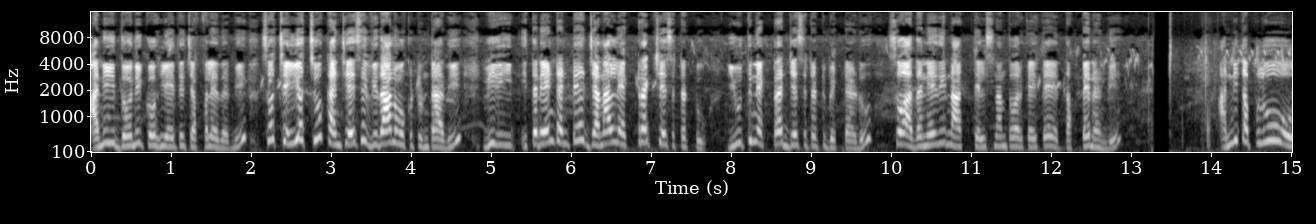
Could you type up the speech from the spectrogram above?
అని ధోని కోహ్లీ అయితే చెప్పలేదండి. సో చెయ్యొచ్చు కానీ చేసే విధానం ఒకటి ఉంటుంది. ఇతనేంటంటే జనాల్ని అట్రాక్ట్ చేసేటట్టు. యూత్ని అట్రాక్ట్ చేసేటట్టు పెట్టాడు. సో అదనేది నాకు తెలిసినంత వరకు అయితే తప్పేనండి. అన్ని తప్పులు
